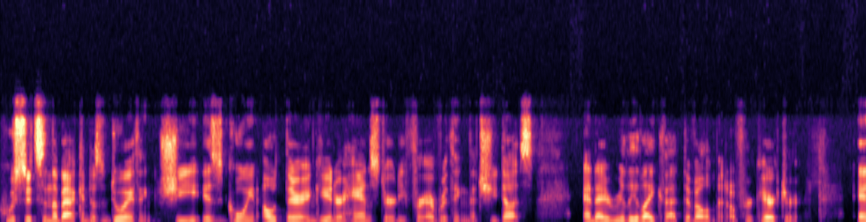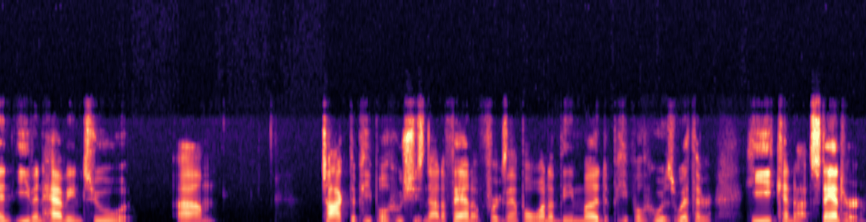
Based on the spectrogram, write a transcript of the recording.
who sits in the back and doesn't do anything. She is going out there and getting her hands dirty for everything that she does. And I really like that development of her character. And even having to um, talk to people who she's not a fan of. For example, one of the mud people who is with her, he cannot stand her,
